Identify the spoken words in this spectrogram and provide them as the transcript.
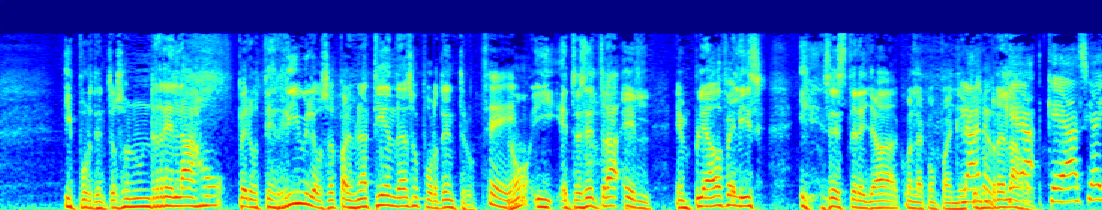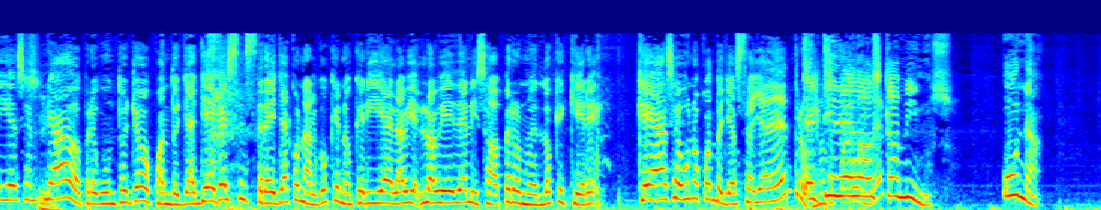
y por dentro son un relajo, pero terrible, o sea, parece una tienda eso por dentro, Sí. ¿no? Y entonces entra el empleado feliz y se estrella con la compañía, que es Claro, un ¿qué, relajo. ha- qué hace ahí ese Sí. empleado? Pregunto yo, cuando ya llega y se estrella con algo que no quería, él había- lo había idealizado, pero no es lo que quiere. ¿Qué hace uno cuando ya está allá adentro? Él ¿No se tiene dos caminos. Una,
